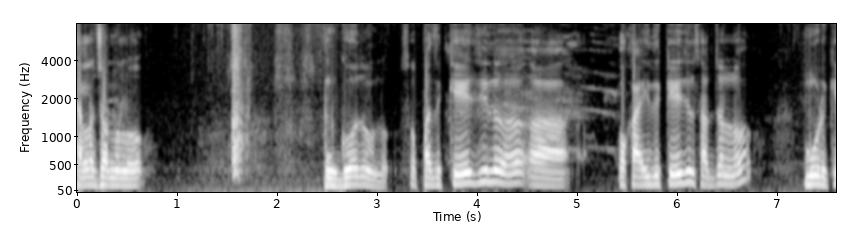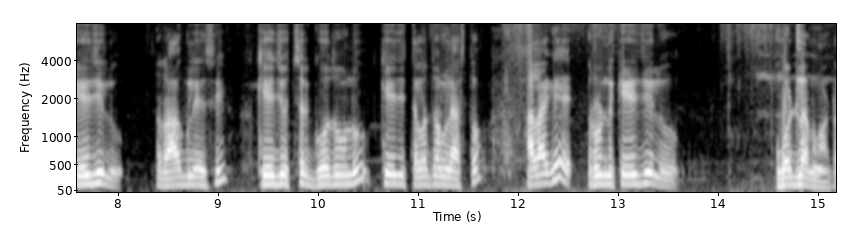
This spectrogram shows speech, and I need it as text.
తెల్లజొన్నలు అండ్ గోధుమలు. సో పది కేజీలు ఒక ఐదు కేజీలు సజ్జల్లో మూడు కేజీలు రాగులేసి కేజీ వచ్చేసరికి గోధుమలు కేజీ తెల్లజొన్నలు వేస్తాం. అలాగే రెండు కేజీలు వడ్లు అనమాట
